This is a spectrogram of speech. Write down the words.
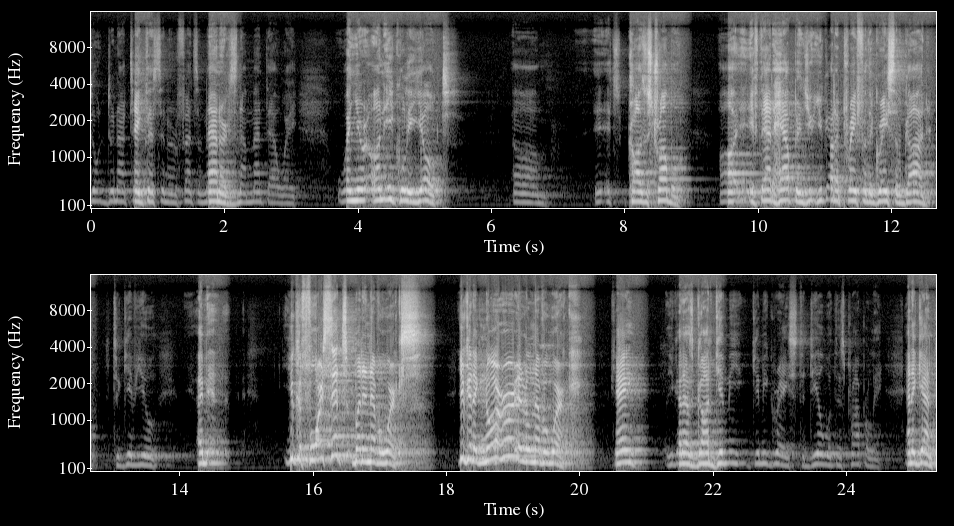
do, do not take this in an offensive manner it's not meant that way. When you're unequally yoked, um, it, it, causes trouble. Uh, if that happens, you, you got to pray for the grace of God to give you. I mean, you could force it, but it never works. You could ignore her, it'll never work. Okay? You got to ask God, give me, give me grace to deal with this properly. And again,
